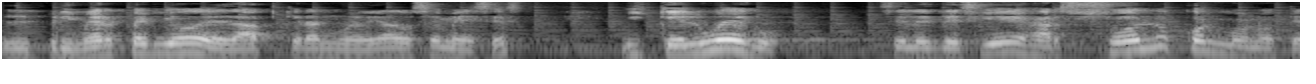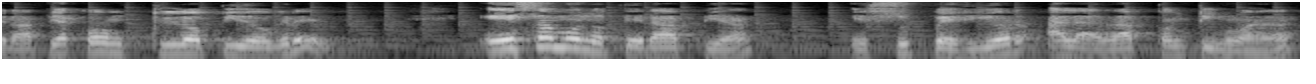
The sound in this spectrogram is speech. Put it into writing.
el primer periodo de edad, que eran 9 a 12 meses, y que luego se les decide dejar solo con monoterapia con clopidogrel. Esa monoterapia es superior a la edad continuada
